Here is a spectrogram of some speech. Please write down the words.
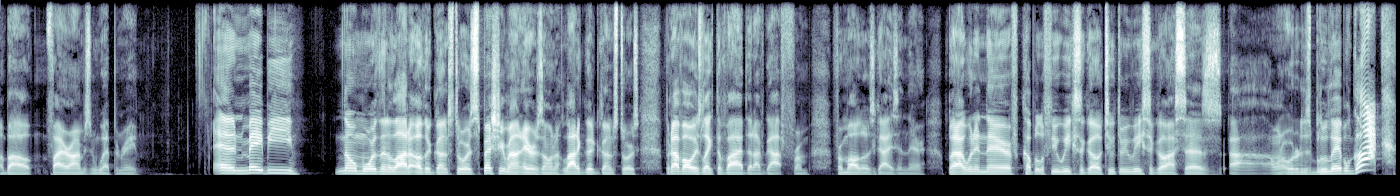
about firearms and weaponry. And maybe no more than a lot of other gun stores, especially around Arizona. A lot of good gun stores. But I've always liked the vibe that I've got from from all those guys in there. But I went in there a couple of few weeks ago, two, three weeks ago. I says, uh, I want to order this blue label Glock.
